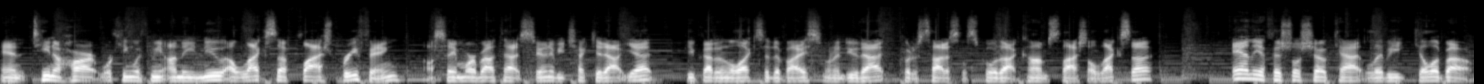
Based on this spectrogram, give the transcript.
and Tina Hart working with me on the new Alexa flash briefing. I'll say more about that soon. Have you checked it out yet? If you've got an Alexa device, you want to do that, go to sidehustleschool.com slash Alexa. And the official show cat, Libby Guillebeau.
